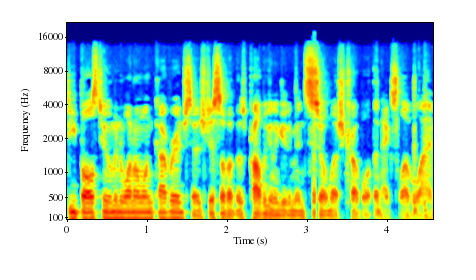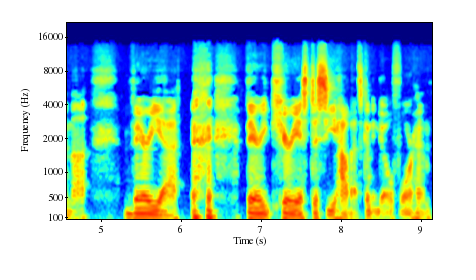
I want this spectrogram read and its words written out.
deep balls to him in one on one coverage. So it's just something that's probably going to get him in so much trouble at the next level. I'm uh, very, uh, very curious to see how that's going to go for him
